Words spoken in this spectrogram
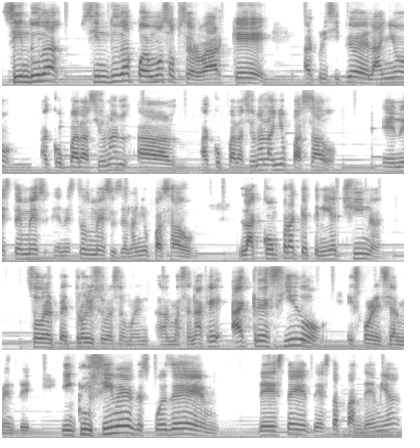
Sin duda, sin duda podemos observar que al principio del año, a comparación a comparación al año pasado, en, este mes, en estos meses del año pasado, la compra que tenía China sobre el petróleo y sobre su almacenaje ha crecido exponencialmente. Inclusive después de, de, este, de esta pandemia,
